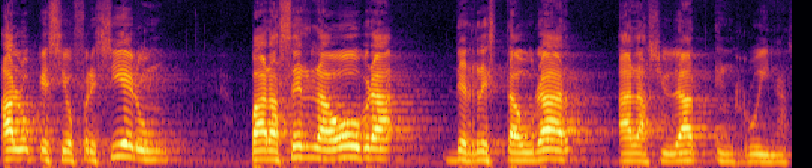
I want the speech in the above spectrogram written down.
a lo que se ofrecieron para hacer la obra de restaurar a la ciudad en ruinas.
